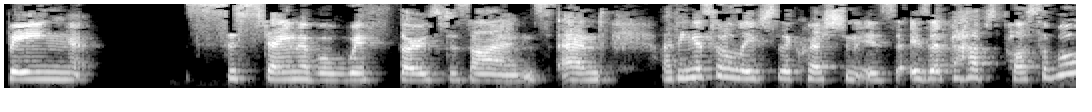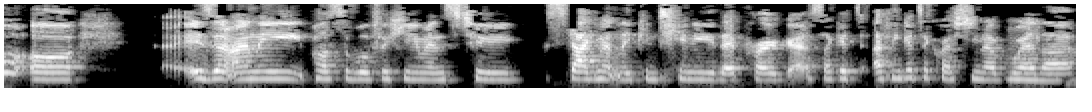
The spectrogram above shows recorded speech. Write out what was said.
being sustainable with those designs. And I think it sort of leads to the question is, is it perhaps possible or is it only possible for humans to stagnantly continue their progress? Like it's, I think it's a question of whether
